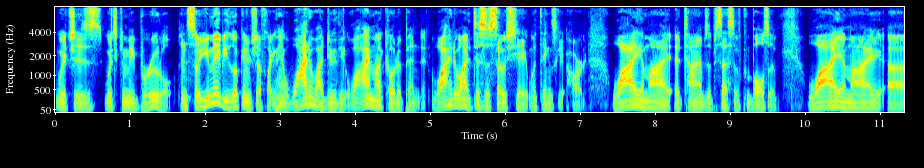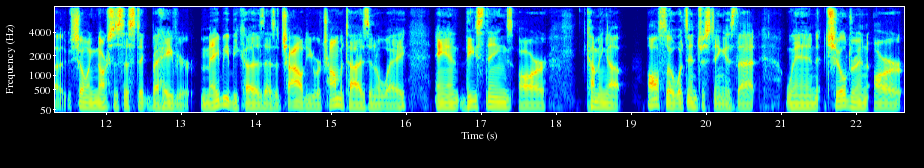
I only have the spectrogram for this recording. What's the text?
which is which can be brutal. And so you may be looking at yourself like, man, why do I do the? Why am I codependent? Why do I disassociate when things get hard? Why am I at times obsessive compulsive? Why am I uh, showing narcissistic behavior? Maybe because as a child you were traumatized in a way, and these things are coming up. Also, what's interesting is that when children are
